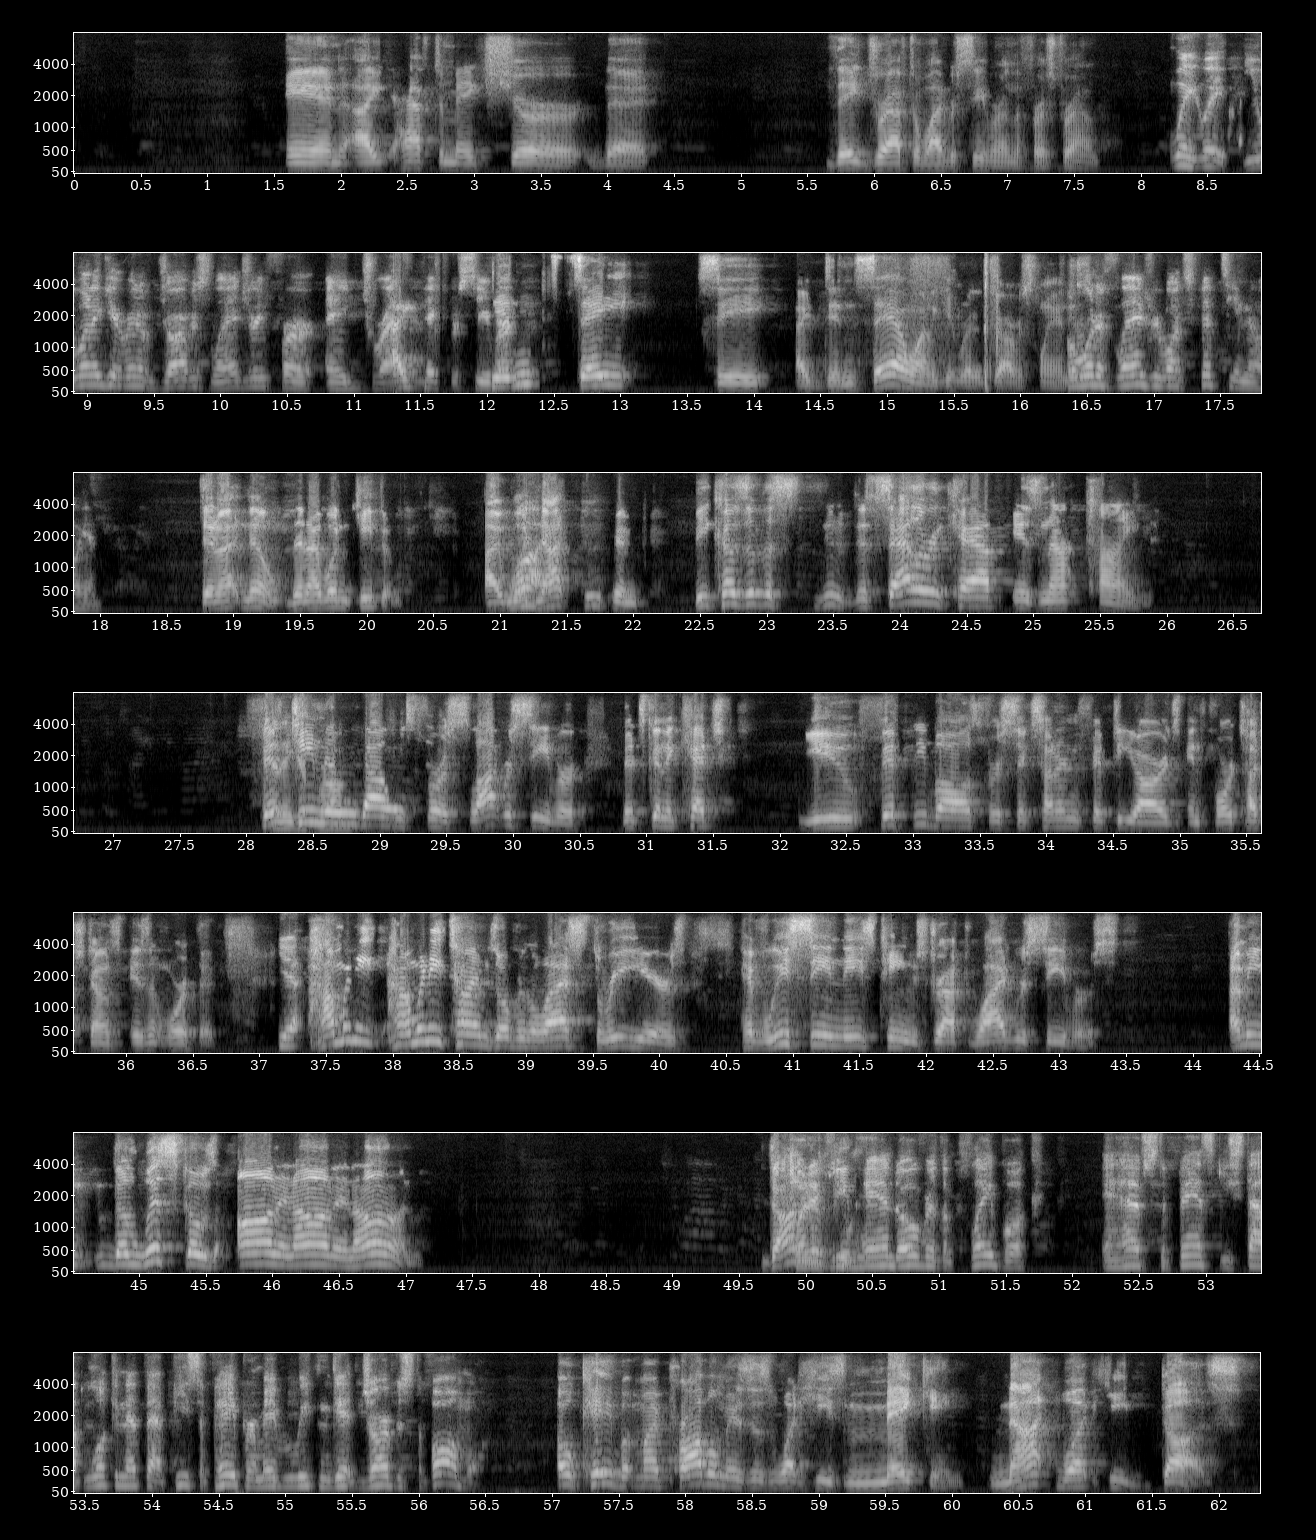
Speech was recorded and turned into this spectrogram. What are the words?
and I have to make sure that they draft a wide receiver in the first round. wait, wait. You want to get rid of Jarvis Landry for a draft I pick receiver? Didn't say. See, I didn't say I want to get rid of Jarvis Landry. But what if Landry wants 15 million? Then I no, then I wouldn't keep him. I would Why? not keep him because of the the salary cap is not kind. Fifteen million dollars for a slot receiver that's going to catch you fifty balls for six hundred and fifty yards and four touchdowns isn't worth it. Yeah. How many how many times over the last three years have we seen these teams draft wide receivers? I mean, the list goes on and on and on. Donovan But if you hand over the playbook and have Stefanski stop looking at that piece of paper, maybe we can get Jarvis the ball more. Okay, but my problem is is what he's making, not what he does.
